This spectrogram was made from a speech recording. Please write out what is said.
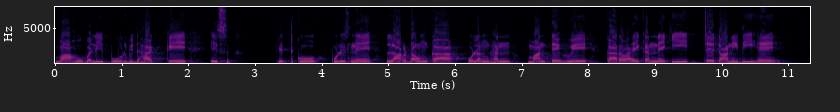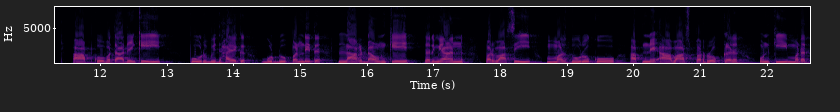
बाहुबली पूर्व विधायक के इस कृत्य को पुलिस ने लॉकडाउन का उल्लंघन मानते हुए कार्रवाई करने की चेतावनी दी है। आपको बता दें कि पूर्व विधायक गुड्डू पंडित लॉकडाउन के दरमियान प्रवासी मजदूरों को अपने आवास पर रोककर उनकी मदद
